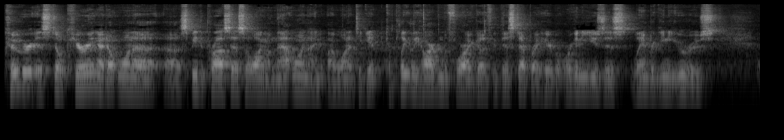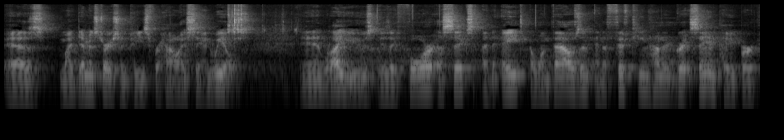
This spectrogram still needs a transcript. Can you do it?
Cougar is still curing. I don't want to uh, speed the process along on that one. I, I, want it to get completely hardened before I go through this step right here, but we're going to use this Lamborghini Urus as my demonstration piece for how I sand wheels. And what I use is a 4, a 6, an 8, a 1000, and a 1500 grit sandpaper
